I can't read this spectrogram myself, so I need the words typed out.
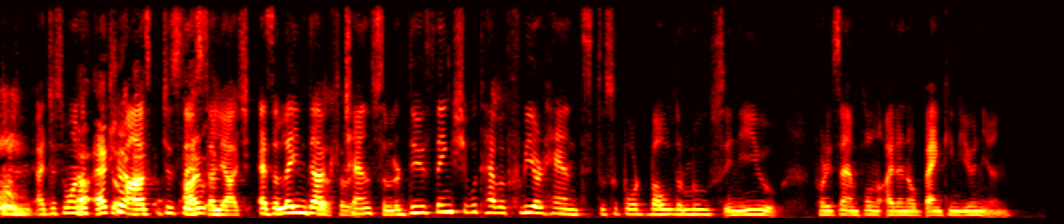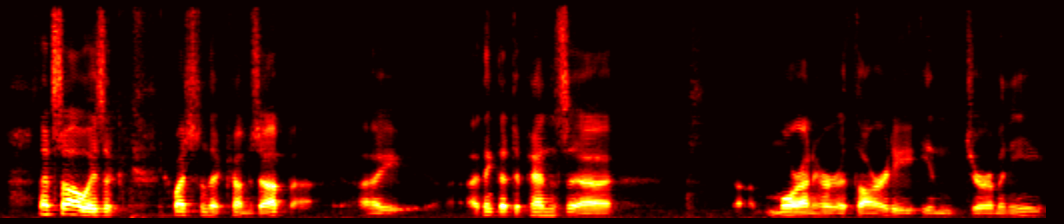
I just wanted Uh, actually, to ask I- just I- this, Talyach. As a lame duck sorry. chancellor, do you think she would have a freer hand to support bolder moves in EU? For example, I don't know, banking union. That's always a question that comes up. I I think that depends uh, more on her authority in Germany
